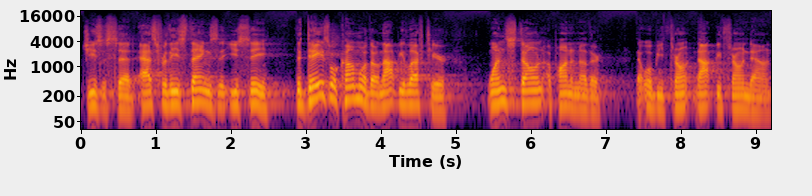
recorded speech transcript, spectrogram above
Jesus said, As for these things that you see, the days will come where they'll not be left here, one stone upon another, that will be thrown, not be thrown down.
